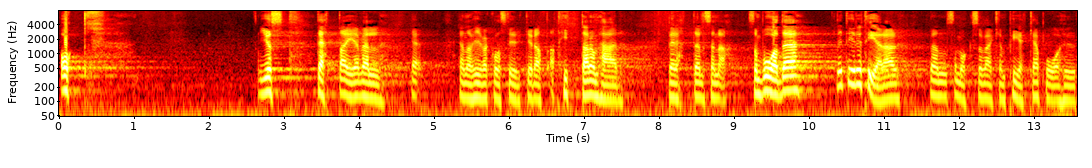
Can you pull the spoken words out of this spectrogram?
och just detta är väl en av Hivakos styrkor, att, att hitta de här berättelserna som både lite irriterar men som också verkligen pekar på hur,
